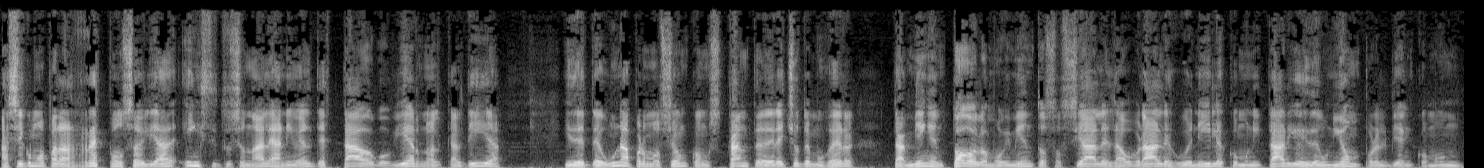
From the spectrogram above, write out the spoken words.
así como para responsabilidades institucionales a nivel de Estado, gobierno, alcaldía, y desde una promoción constante de derechos de mujer también en todos los movimientos sociales, laborales, juveniles, comunitarios y de unión por el bien común.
